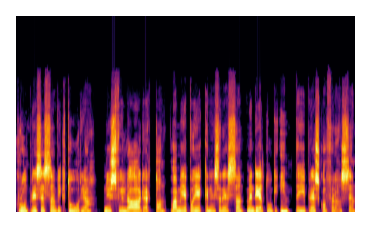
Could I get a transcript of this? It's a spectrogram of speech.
Kronprinsessan Victoria, nyss fyllda 18, var med på Ekenäsresan men deltog inte i presskonferensen.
